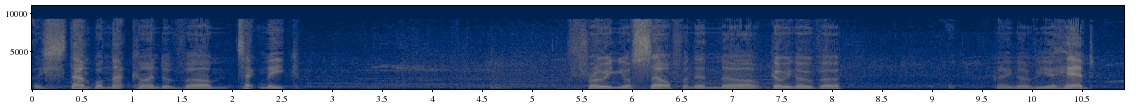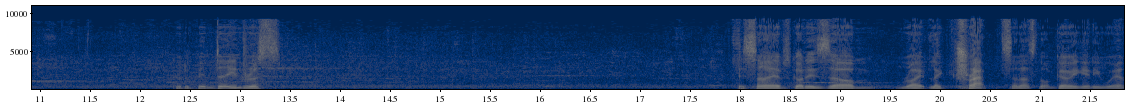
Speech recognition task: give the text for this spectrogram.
they stamp on that kind of um, technique, throwing yourself and then uh, going over going over your head. Could have been dangerous. Isayev's got his um, right leg trapped, so that's not going anywhere.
